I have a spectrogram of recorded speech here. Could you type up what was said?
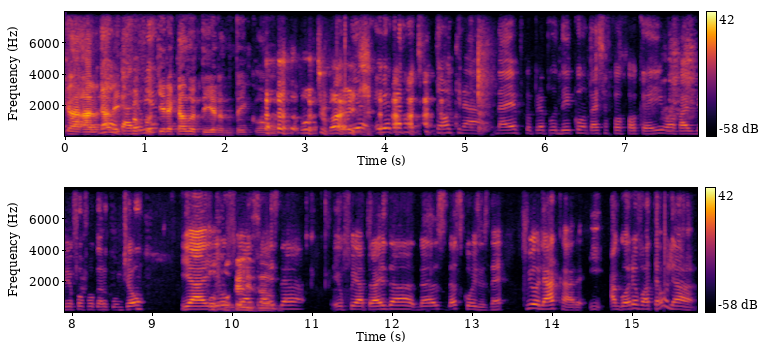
Cara, a- Não, além cara, de fofoqueira é caloteira, não tem como. Eu demais. ia, eu ia gravar um TikTok na, na época para poder contar essa fofoca aí, uma vibe meio fofocando com o John. E aí eu fui atrás, da, eu fui atrás da- das, das coisas, né? Fui olhar, cara, e agora eu vou até olhar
